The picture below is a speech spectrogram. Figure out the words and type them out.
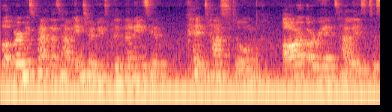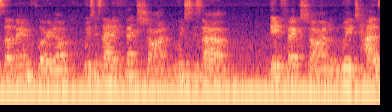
but Burmese pythons have introduced the native pentastome R. orientalis to southern Florida, which is an infection, which is a infection which has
